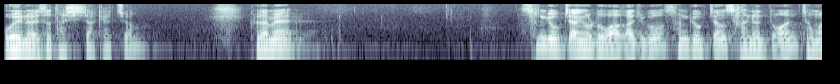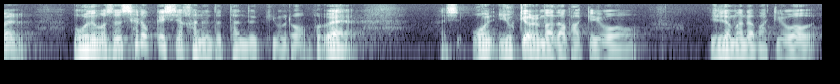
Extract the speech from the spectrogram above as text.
오해너에서 다시 시작했죠. 그 다음에 선교국장으로 와가지고 선교국장 4년 동안 정말 모든 것을 새롭게 시작하는 듯한 느낌으로 왜 6개월마다 바뀌고 1년마다 바뀌고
